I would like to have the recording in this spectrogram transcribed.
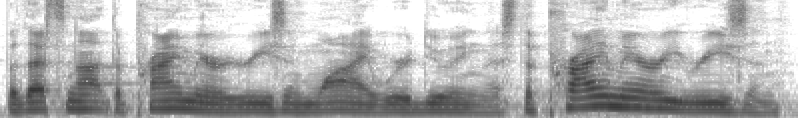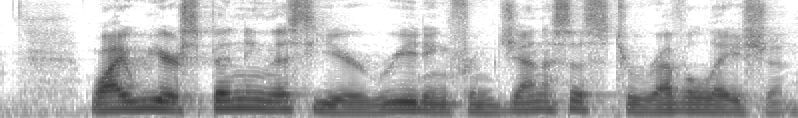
but that's not the primary reason why we're doing this. The primary reason why we are spending this year reading from Genesis to Revelation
